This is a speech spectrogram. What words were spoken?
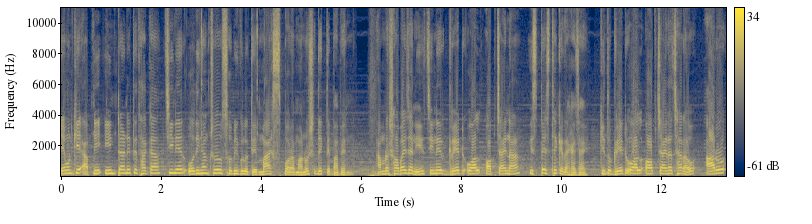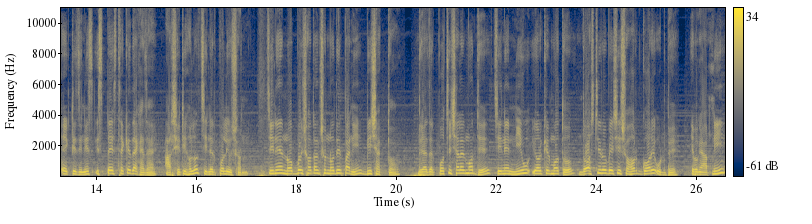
এমনকি আপনি ইন্টারনেটে থাকা চীনের অধিকাংশ ছবিগুলোতে মাস্ক পরা মানুষ দেখতে পাবেন। আমরা সবাই জানি চীনের great wall of China space থেকে দেখা যায়। কিন্তু গ্রেট ওয়াল অফ চায়না ছাড়াও আরও একটি জিনিস স্পেস থেকে দেখা যায়, আর সেটি হলো চীনের পলিউশন চীনের নব্বই শতাংশ নদীর পানি বিষাক্ত। দুই হাজার পঁচিশ সালের মধ্যে চীনের নিউ ইয়র্কের মতো দশটিরও বেশি শহর গড়ে উঠবে। এবং আপনি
